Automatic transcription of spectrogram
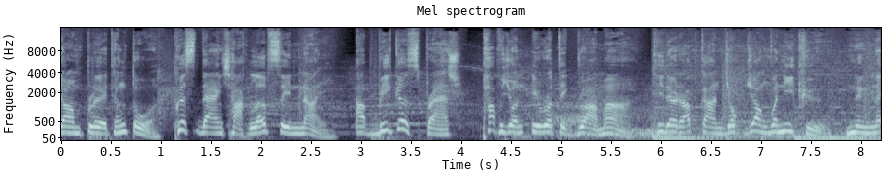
ยอมเปลือยทั้งตัวเพื่อแสดงฉากเลิฟซีนใน A Bigger Splash ภาพยนตร์อีโรติกดราม่าที่ได้รับการยกย่องว่านี่คือหนึ่งใน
